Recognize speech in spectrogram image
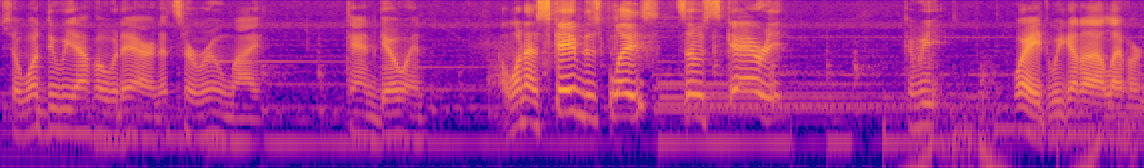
So what do we have over there? That's a room I can't go in. I want to escape this place. It's so scary. Can we... Wait, we got a lever.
